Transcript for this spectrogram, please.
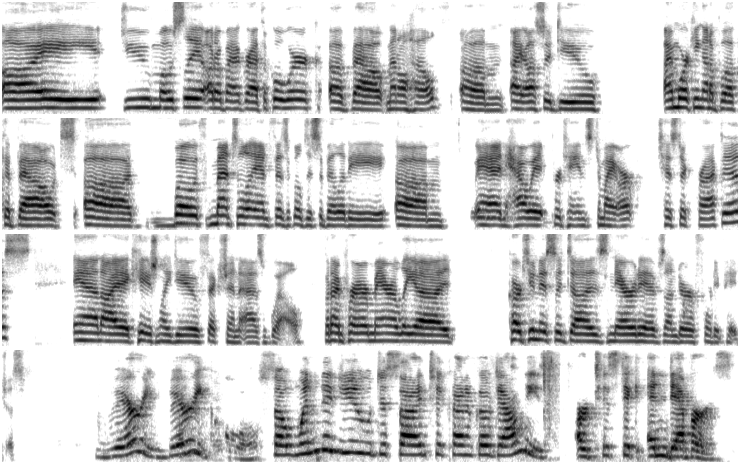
I do mostly autobiographical work about mental health. Um, I also do, I'm working on a book about uh, both mental and physical disability um, and how it pertains to my artistic practice. And I occasionally do fiction as well. But I'm primarily a cartoonist that does narratives under 40 pages. Very, very cool. So, when did you decide to kind of go down these artistic endeavors?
